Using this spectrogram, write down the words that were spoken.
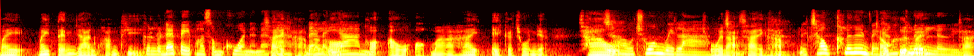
ไม่ไม่เต็มย่านความถี่คือเราได้ไปพอสมควรนะนะใช่คะครับได้แล้วหลาก็ยย่านก็เอาออกมาให้เอกชนเนี่ย เช่าเช่าช่วงเวลาช่วงเวลาใช่ครับะหรือเช่าคลื่นไปเช่าทั้งคลื่นคไปลื่นเลยใช่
